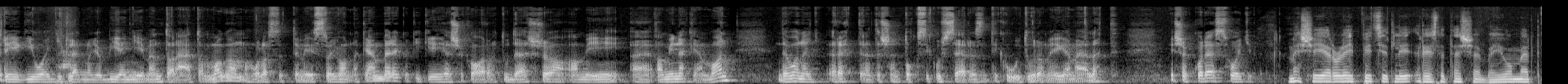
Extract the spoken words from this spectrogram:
régió egyik legnagyobb ilyenjében találtam magam, ahol azt tettem észre, hogy vannak emberek, akik éhesek arra a tudásra, ami, eh, ami nekem van, de van egy rettenetesen toxikus szervezeti kultúra még emellett. És akkor ez, hogy... Mesélj erről egy picit részletesebben, jó? Mert,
